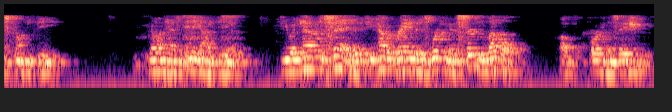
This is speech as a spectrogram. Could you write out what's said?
has come to be? No one has any idea. You would have to say that if you have a brain that is working at a certain level of organization,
